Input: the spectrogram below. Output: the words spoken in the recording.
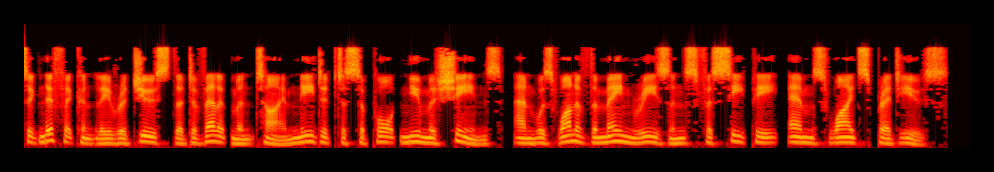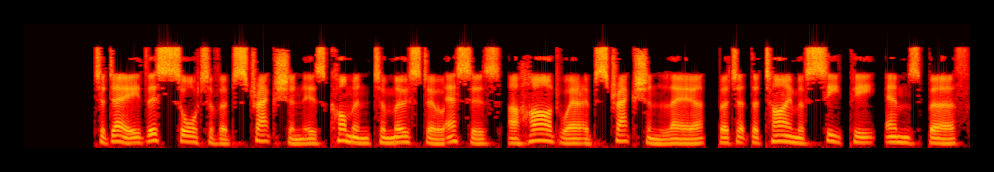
significantly reduced the development time needed to support new machines, and was one of the main reasons for CP/M's widespread use. Today this sort of abstraction is common to most OSs a hardware abstraction layer, but at the time of CP/M's birth,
